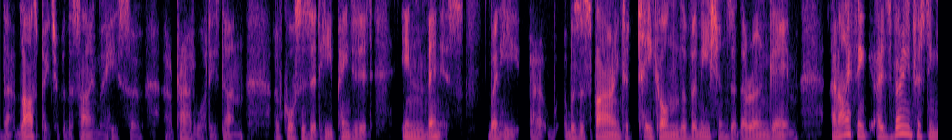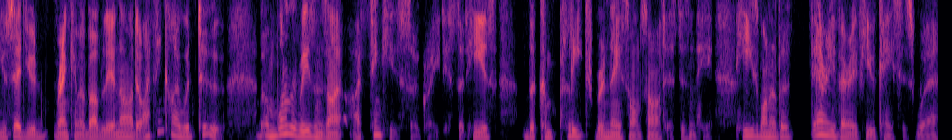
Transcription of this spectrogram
that last picture with the sign, where he's so uh, proud of what he's done, of course, is that he painted it in Venice when he uh, was aspiring to take on the Venetians at their own game. And I think it's very interesting. You said you'd rank him above Leonardo. I think I would too. And one of the reasons I, I think he's so great is that he is the complete Renaissance artist, isn't he? He's one of the very, very few cases where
